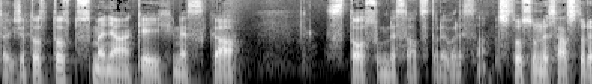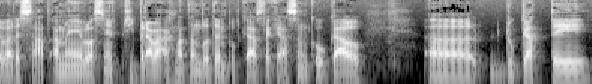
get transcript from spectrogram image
Takže to, to jsme nějakých dneska 180, 190. 180, 190. A my vlastně v přípravách na tenhle ten podcast, tak já jsem koukal uh, Ducati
